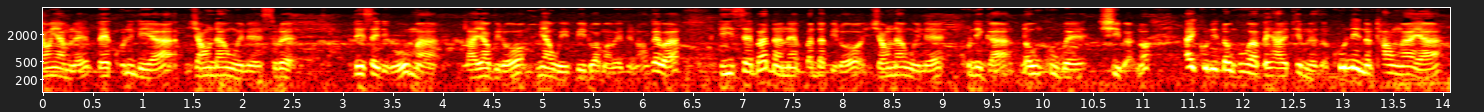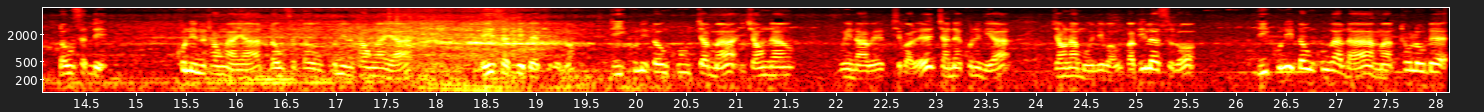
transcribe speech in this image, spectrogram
ရောင်းရမလဲဘယ်ခုနှစ်တည်းကရောင်းတန်းဝင်တယ်ဆိုတော့အသေးစိတ်တွေကိုမှလာရောက်ပြီးတော့မျှဝေပေးတော့မှာပဲဖြစ်နော်ဟုတ်ကဲ့ပါဒီ10ဘတ်တန်နဲ့ပတ်သက်ပြီးတော့ရောင်းတန်းဝင်တဲ့ခုနှစ်က3ခုပဲရှိပါနော်အဲ့ခုနှစ်3ခုကဘယ်ဟာဖြစ်မလဲဆိုခုနှစ်2531 ခုနှစ်2533ခုနှစ်2541ပဲဖြစ်တယ်နော်ဒီခုနှစ်တုံးခုကြမှာရောင်းတန်းဝင်တာပဲဖြစ်ပါတယ်ဂျန်တဲ့ခုနှစ်တွေကရောင်းတန်းမဝင်နေပါဘူးဘာဖြစ်လဲဆိုတော့ဒီခုနှစ်တုံးခုကဒါမှထုတ်လုပ်တဲ့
